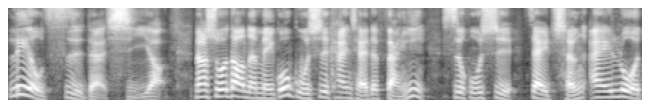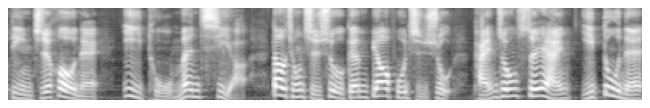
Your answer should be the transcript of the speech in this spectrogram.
六次的息啊。那说到呢，美国股市看起来的反应似乎是在尘埃落定之后呢。一吐闷气啊！道琼指数跟标普指数盘中虽然一度呢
